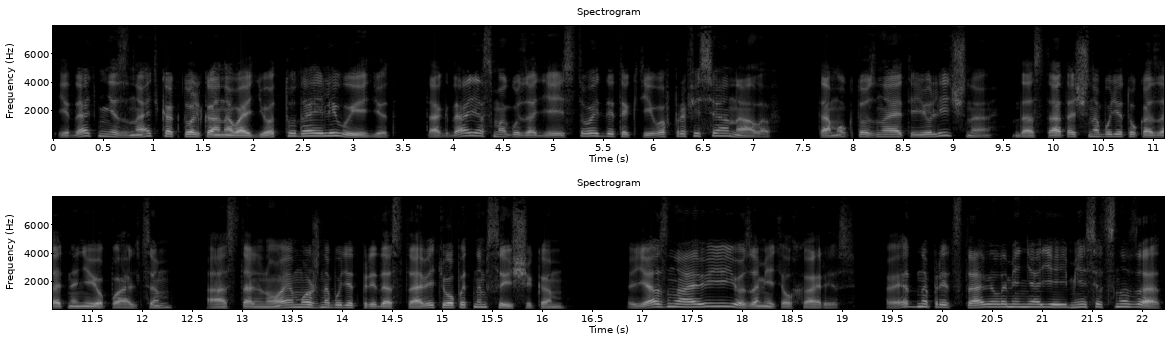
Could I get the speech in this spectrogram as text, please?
и дать мне знать, как только она войдет туда или выйдет. Тогда я смогу задействовать детективов-профессионалов. Тому, кто знает ее лично, достаточно будет указать на нее пальцем, а остальное можно будет предоставить опытным сыщикам. «Я знаю ее», — заметил Харрис. «Эдна представила меня ей месяц назад».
